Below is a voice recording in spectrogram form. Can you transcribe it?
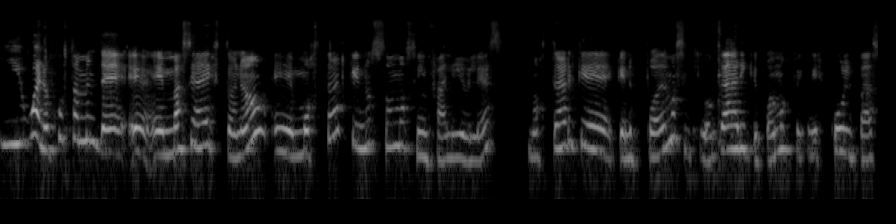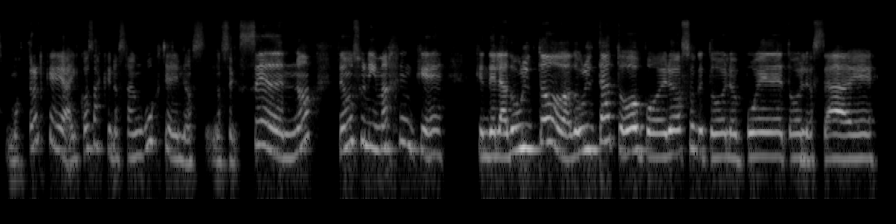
Y bueno, justamente eh, en base a esto, ¿no? Eh, mostrar que no somos infalibles, mostrar que, que, nos podemos equivocar y que podemos pedir disculpas, mostrar que hay cosas que nos angustian y nos, nos exceden, ¿no? Tenemos una imagen que, que, del adulto o adulta todopoderoso, que todo lo puede, todo lo sabe,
